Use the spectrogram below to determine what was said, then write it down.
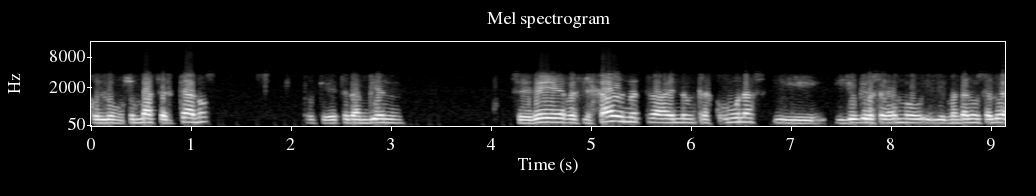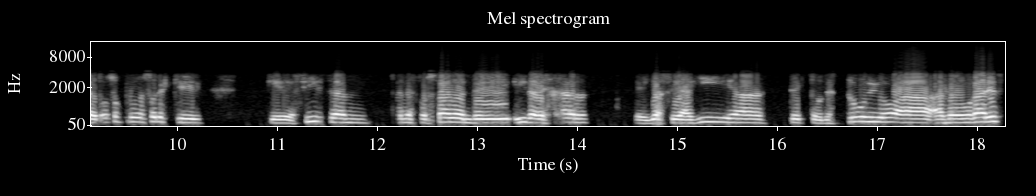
con los más cercanos, porque este también se ve reflejado en, nuestra, en nuestras comunas y, yo quiero sacarnos y mandar un saludo a todos esos profesores que, que sí se han, esforzado en de ir a dejar eh, ya sea guía, textos de estudio a, los hogares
